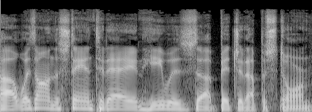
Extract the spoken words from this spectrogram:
uh, was on the stand today and he was uh, bitching up a storm.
